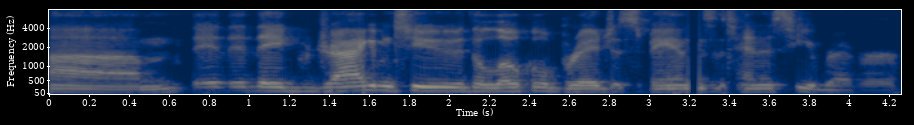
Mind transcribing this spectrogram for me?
Um, they, they drag him to the local bridge that spans the Tennessee River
